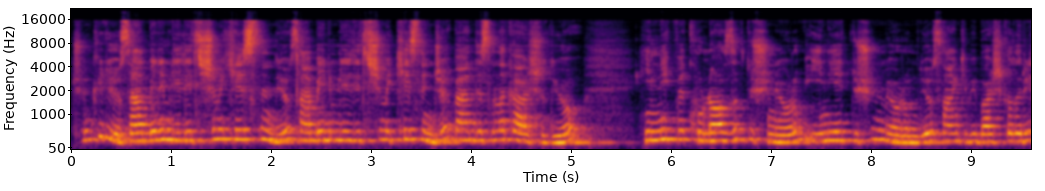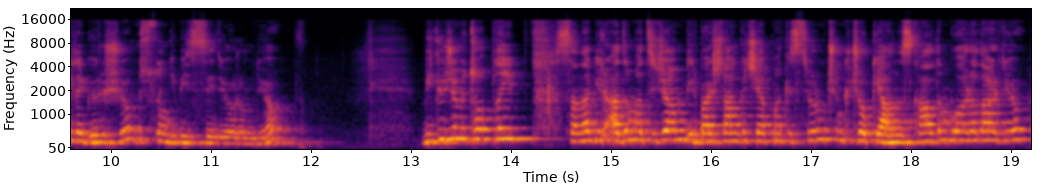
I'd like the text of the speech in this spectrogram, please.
Çünkü diyor sen benimle iletişimi kestin diyor. Sen benimle iletişimi kesince ben de sana karşı diyor. Hinlik ve kurnazlık düşünüyorum. iyi niyet düşünmüyorum diyor. Sanki bir başkalarıyla görüşüyormuşsun gibi hissediyorum diyor. Bir gücümü toplayıp sana bir adım atacağım, bir başlangıç yapmak istiyorum. Çünkü çok yalnız kaldım bu aralar diyor.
